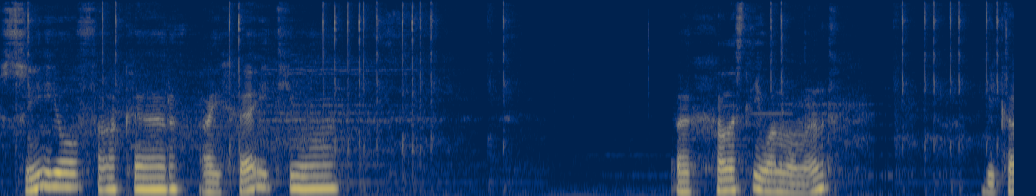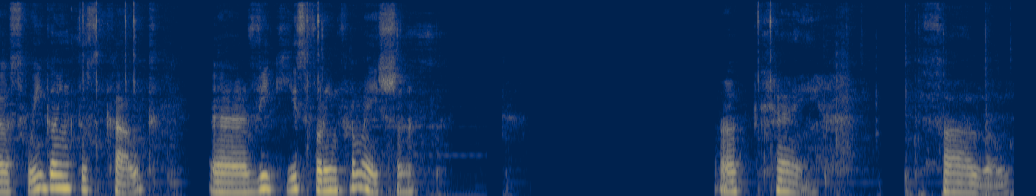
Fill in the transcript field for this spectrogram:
See you, fucker. I hate you. Uh, honestly, one moment. Because we're going to scout uh, wikis for information. Okay. Followed.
